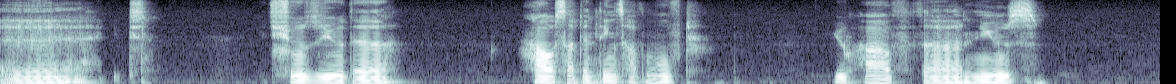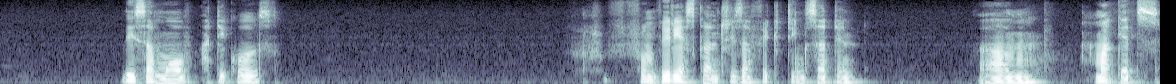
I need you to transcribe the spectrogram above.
uh, it, it shows you the how certain things have moved you have the news these are more articles from various countries affecting certain um, markets.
